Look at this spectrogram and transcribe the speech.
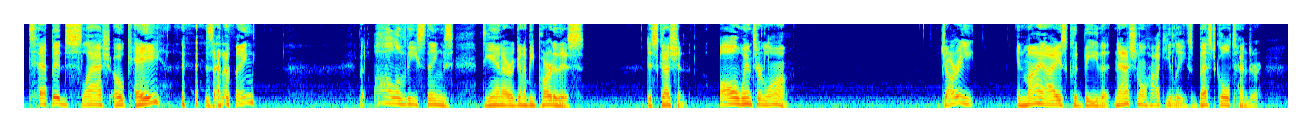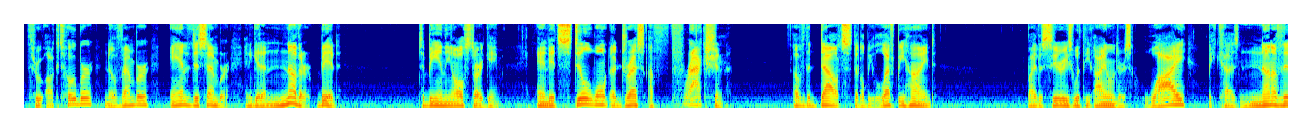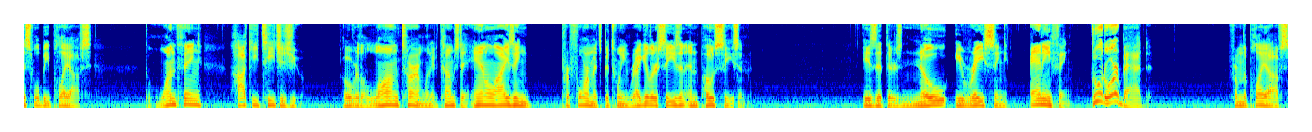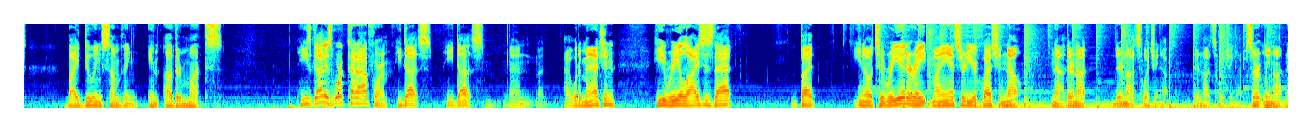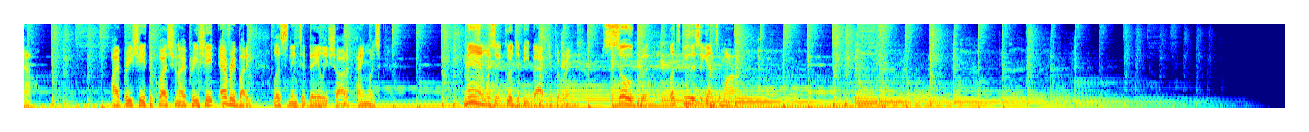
tepid slash okay. Is that a thing? But all of these things, Deanna, are going to be part of this discussion all winter long. Jarry, in my eyes, could be the National Hockey League's best goaltender through October, November, and December and get another bid to be in the All Star game. And it still won't address a fraction of the doubts that'll be left behind by the series with the Islanders. Why? Because none of this will be playoffs. The one thing hockey teaches you over the long term when it comes to analyzing performance between regular season and postseason is that there's no erasing anything, good or bad, from the playoffs by doing something in other months. He's got his work cut out for him. He does. He does. And I would imagine he realizes that. But, you know, to reiterate my answer to your question, no. No, they're not they're not switching up. They're not switching up. Certainly not now. I appreciate the question. I appreciate everybody listening to Daily Shot of Penguins. Man, was it good to be back at the rink. So good. Let's do this again tomorrow.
